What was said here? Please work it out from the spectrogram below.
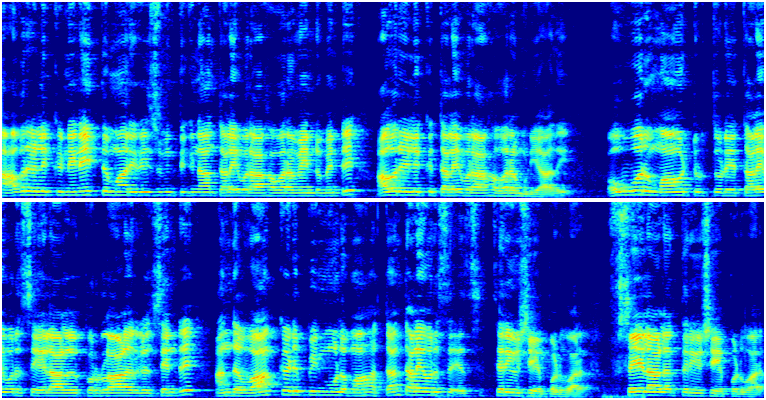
அவர்களுக்கு நினைத்த மாதிரி ரிசுமித்துக்கு நான் தலைவராக வர வேண்டும் என்று அவர்களுக்கு தலைவராக வர முடியாது. ஒவ்வொரு மாவட்டத்துடைய தலைவர் செயலாளர் பொருளாளர்கள் சென்று அந்த வாக்கெடுப்பின் மூலமாகத்தான் தலைவர் செ- தெரிவு செய்யப்படுவார். செயலாளர் தெரிவு செய்யப்படுவார்.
